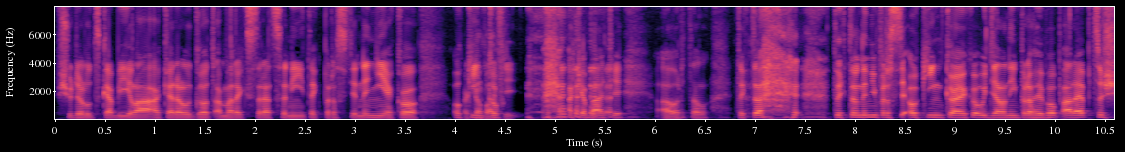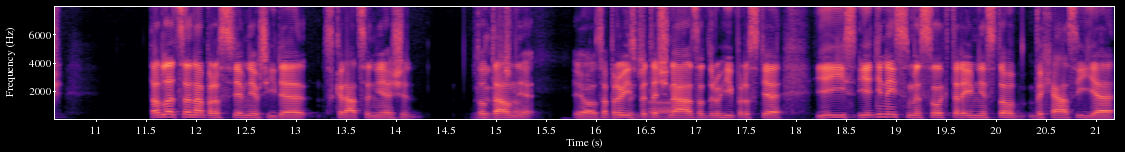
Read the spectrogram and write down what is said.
všude Lucka Bílá a Karel Gott a Marek Ztracený, tak prostě není jako a okýnko v kabátí. a kabáti a ortel, tak to, tak to není prostě okýnko jako udělaný pro hip-hop a rap, což tahle cena prostě mně přijde zkráceně, že totálně, jo, za prvý Zbytečná. zbytečná a za druhý prostě její jediný smysl, který mě z toho vychází je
